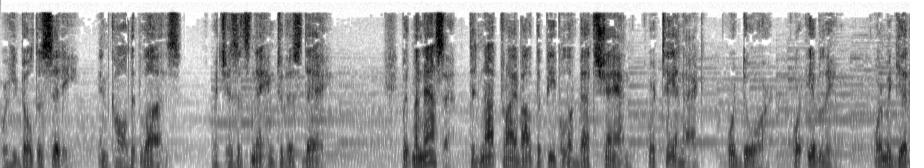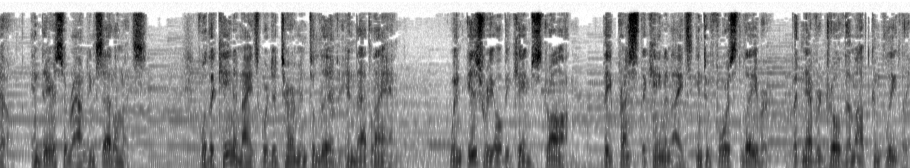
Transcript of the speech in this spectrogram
where he built a city, and called it Luz, which is its name to this day. But Manasseh did not drive out the people of Bethshan, or Taanach, or Dor, or Ibleam, or Megiddo, and their surrounding settlements. For the Canaanites were determined to live in that land. When Israel became strong, they pressed the Canaanites into forced labor, but never drove them out completely.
